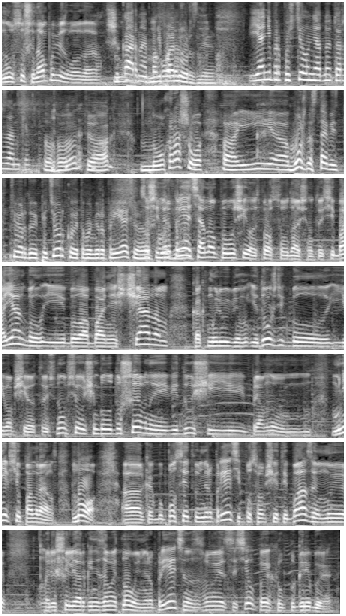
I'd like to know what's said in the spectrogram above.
Ну, слушай, нам повезло, да. Шикарная не погода. померзли. Я не пропустила ни одной тарзанки. Ага, так. Ну, хорошо. А, И а, можно ставить твердую пятерку этому мероприятию. Слушай, Получилось. мероприятие, оно получилось просто удачно. То есть и баян был, и была баня с чаном, как мы любим, и дождик был, и вообще, то есть, ну, все очень было душевно, и ведущий, и прям, ну, мне все понравилось. Но, а, как бы после этого мероприятия, после вообще этой базы, мы решили организовать новое мероприятие, называется «Сел, поехал по грибы».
